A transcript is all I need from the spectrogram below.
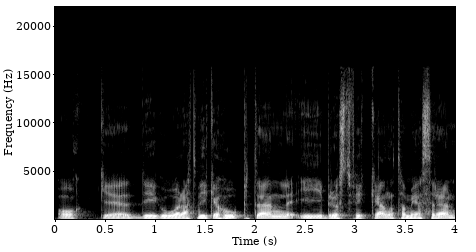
och eh, det går att vika ihop den i bröstfickan och ta med sig den.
